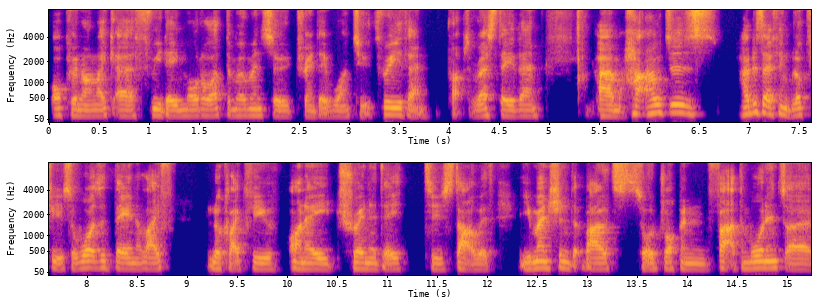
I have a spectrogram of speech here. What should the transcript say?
operate on like a three day model at the moment. So train day one, two, three, then perhaps a rest day then. Um, how, how, does how does everything look for you? So what does a day in a life look like for you on a trainer day to start with? You mentioned about sort of dropping fat at the morning to uh,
